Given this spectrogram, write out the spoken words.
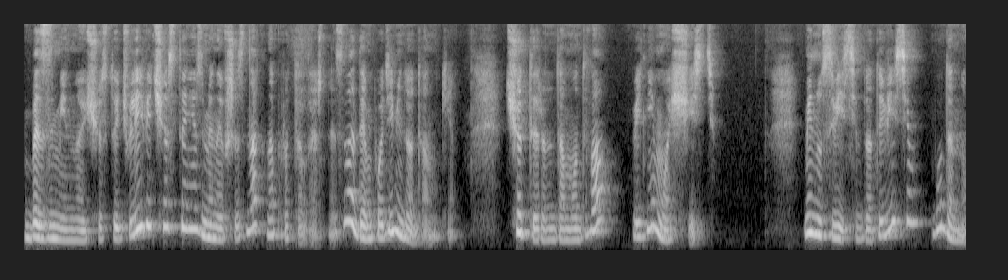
без змінної, що стоїть в лівій частині, змінивши знак на протилежне. Зведемо подібні доданки. 4 додамо 2, віднімо 6. Мінус 8 додати 8 буде 0.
